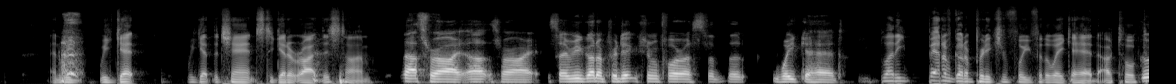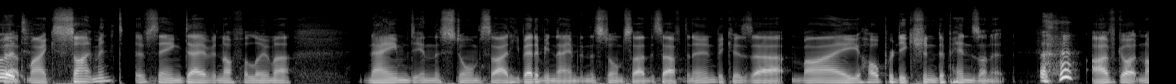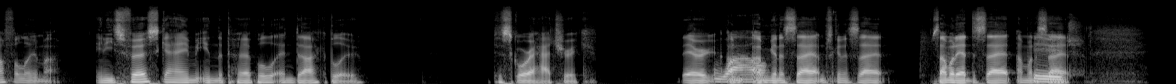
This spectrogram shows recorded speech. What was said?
and we, we get we get the chance to get it right this time. That's right. That's right. So have you got a prediction for us for the week ahead? You bloody bet I've got a prediction for you for the week ahead. I've talked Good. about my excitement of seeing David Nofoaluma named in the Storm side. He better be named in the Storm side this afternoon because uh, my whole prediction depends on it. I've got Nofoaluma in his first game in the purple and dark blue to score a hat trick. There, I'm- I'm, going to say it. I'm just going to say it. Somebody had to say it. I'm going to say it.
